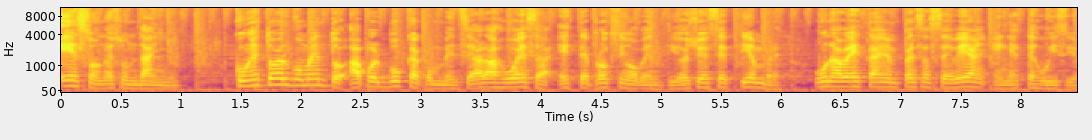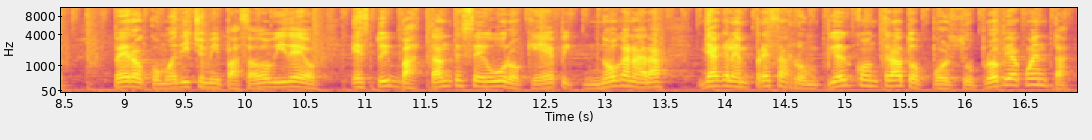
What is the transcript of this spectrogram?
eso no es un daño. Con estos argumentos, Apple busca convencer a la jueza este próximo 28 de septiembre, una vez estas empresas se vean en este juicio. Pero como he dicho en mi pasado video, estoy bastante seguro que Epic no ganará ya que la empresa rompió el contrato por su propia cuenta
